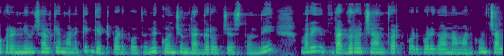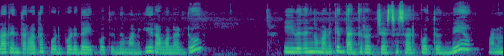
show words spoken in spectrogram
ఒక రెండు నిమిషాలకే మనకి గట్టి పడిపోతుంది. కొంచెం దగ్గర వచ్చేస్తుంది. మరి దగ్గర వచ్చేంతవరకు పొడి పొడిగా ఉన్నామనుకో చల్లారిన తర్వాత పొడి పొడిగా అయిపోతుంది మనకి రవ్వ లడ్డు. ఈ విధంగా మనకి దగ్గర వచ్చేస్తే సరిపోతుంది. మనం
